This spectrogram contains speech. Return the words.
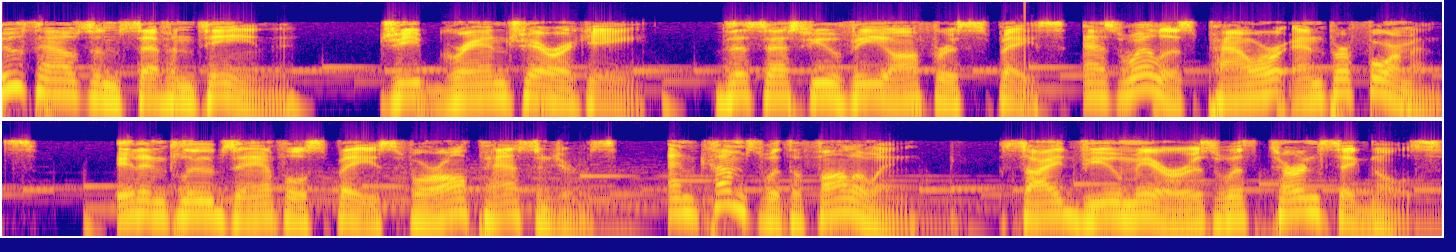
2017 Jeep Grand Cherokee. This SUV offers space as well as power and performance. It includes ample space for all passengers and comes with the following. Side view mirrors with turn signals,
